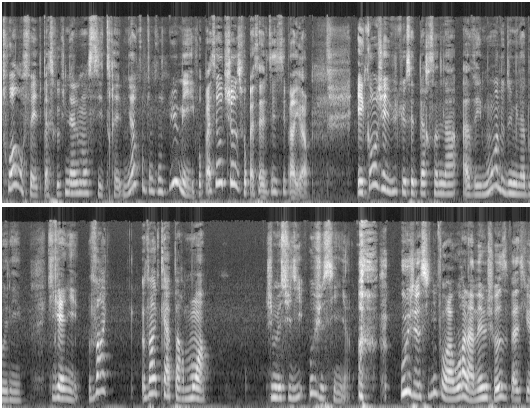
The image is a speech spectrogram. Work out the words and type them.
toi en fait, parce que finalement, c'est très bien pour ton contenu, mais il faut passer à autre chose, il faut passer à la supérieure. Et quand j'ai vu que cette personne-là avait moins de 2000 abonnés, qui gagnait 20, 20K par mois, je me suis dit, où je signe Où je signe pour avoir la même chose Parce que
